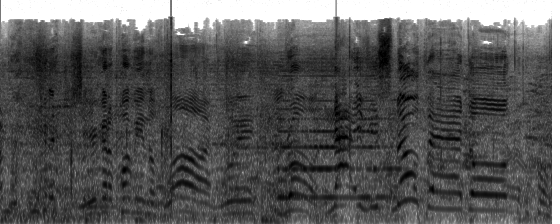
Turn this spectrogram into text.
I'm shit. You're gonna put me in the vlog, boy. Bro, not if you smell bad, dog. Oh,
